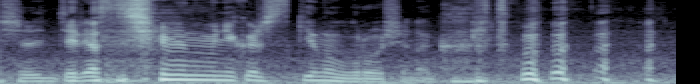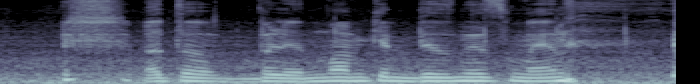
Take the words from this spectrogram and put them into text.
Ще інтересно, чи він мені хоч скинув гроші на карту. А то, блін, мамкін бізнесмен.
